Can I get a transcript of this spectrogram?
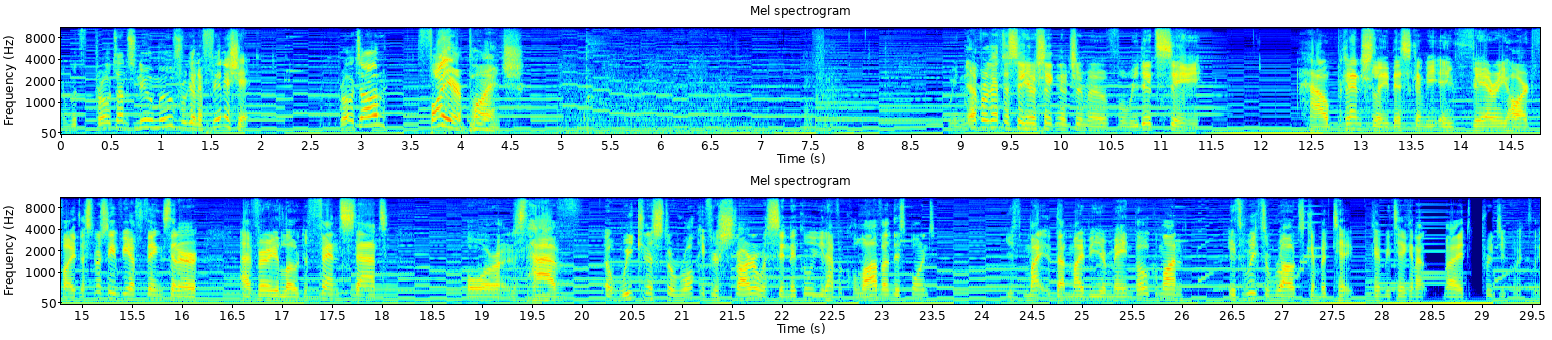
And with Proton's new move, we're gonna finish it. Proton, Fire Punch! We never got to see her signature move, but we did see how potentially this can be a very hard fight, especially if you have things that are at very low defense stat, or just have a weakness to rock. If your starter was Cyndaquil, you'd have a Quilava at this point. Might, that might be your main Pokemon. Its weak to routes can be, can be taken out by it pretty quickly.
